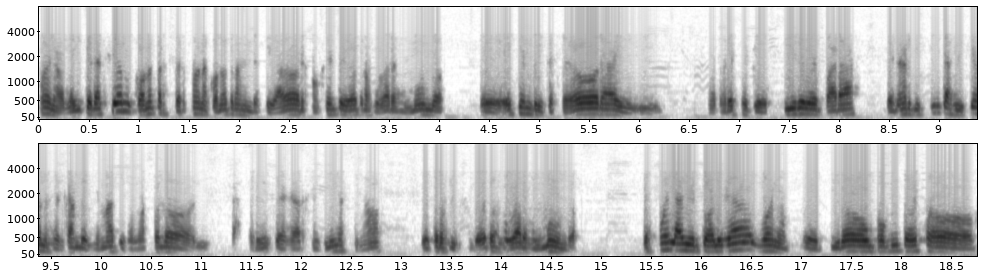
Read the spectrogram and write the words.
bueno, la interacción con otras personas, con otros investigadores, con gente de otros lugares del mundo, eh, es enriquecedora y, me parece que sirve para tener distintas visiones del cambio climático, no solo las experiencias de Argentina, sino de otros, de otros lugares del mundo. Después la virtualidad, bueno, eh, tiró un poquito eso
